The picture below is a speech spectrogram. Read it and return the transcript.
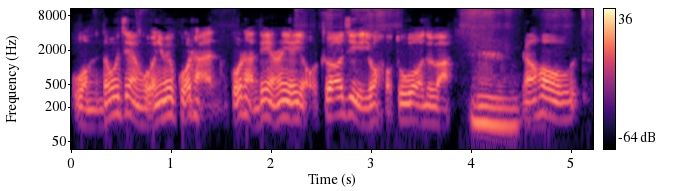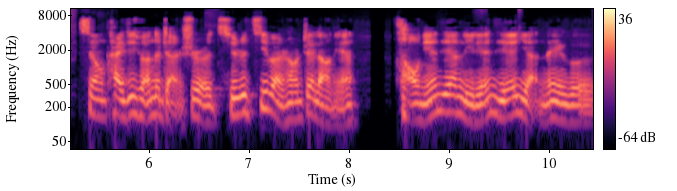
我们都见过，因为国产国产电影也有，《捉妖记》有好多，对吧？嗯然后像太极拳的展示，其实基本上这两年，早年间李连杰演那个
